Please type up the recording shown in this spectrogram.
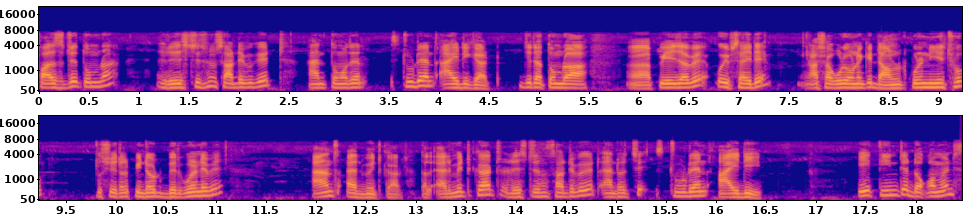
ফার্স্ট ডে তোমরা রেজিস্ট্রেশন সার্টিফিকেট অ্যান্ড তোমাদের স্টুডেন্ট আইডি কার্ড যেটা তোমরা পেয়ে যাবে ওয়েবসাইটে আশা করি অনেকে ডাউনলোড করে নিয়েছো। তো সেটার প্রিন্ট আউট বের করে নেবে। অ্যান্ড অ্যাডমিট কার্ড তাহলে admit card registration certificate and হচ্ছে স্টুডেন্ট আইডি এই তিনটে ডকুমেন্টস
